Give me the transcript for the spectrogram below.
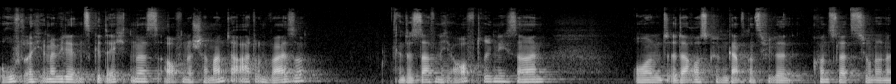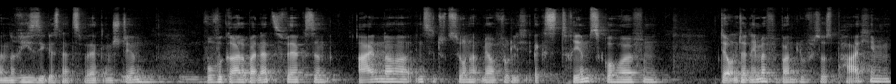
Ruft euch immer wieder ins Gedächtnis auf eine charmante Art und Weise. Und das darf nicht aufdringlich sein. Und äh, daraus können ganz, ganz viele Konstellationen und ein riesiges Netzwerk entstehen. Wo wir gerade bei Netzwerk sind, eine Institution hat mir auch wirklich extremst geholfen. Der Unternehmerverband Lufisus Parchim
